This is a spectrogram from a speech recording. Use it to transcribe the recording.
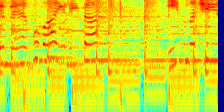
де не буває літа, і вночі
